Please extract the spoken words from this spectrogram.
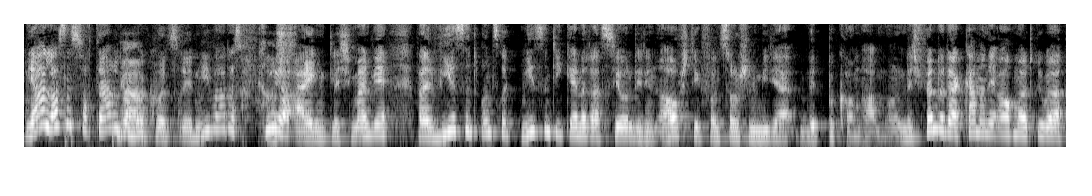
Ja, lass uns doch darüber ja. mal kurz reden. Wie war das früher Krass. eigentlich? Ich meine, wir, weil wir sind unsere, wir sind die Generation, die den Aufstieg von Social Media mitbekommen haben. Und ich finde, da kann man ja auch mal drüber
